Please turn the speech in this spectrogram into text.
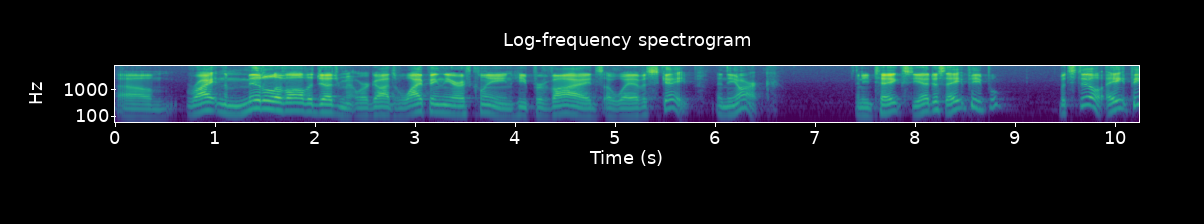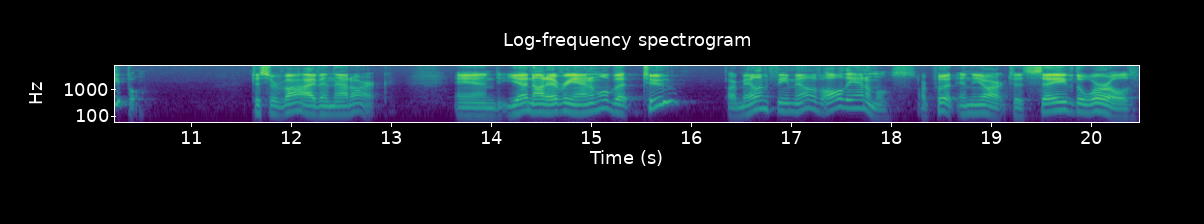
Um, right in the middle of all the judgment, where God's wiping the earth clean, He provides a way of escape in the ark. And He takes, yeah, just eight people, but still eight people to survive in that ark. And yeah, not every animal, but two are male and female of all the animals are put in the ark to save the world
